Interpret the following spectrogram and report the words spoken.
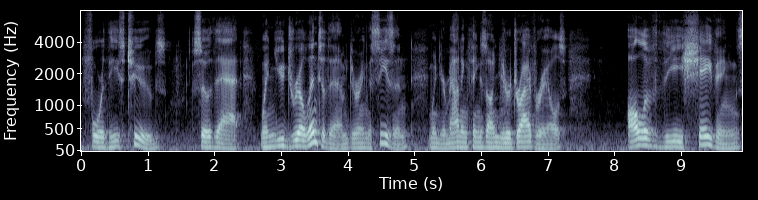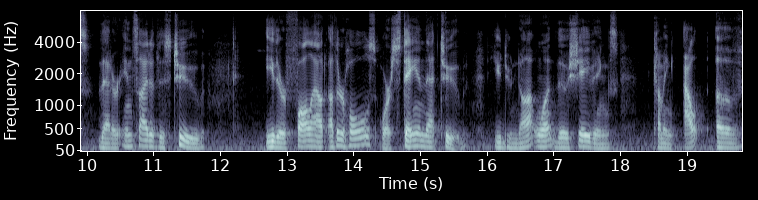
for these tubes so that when you drill into them during the season, when you're mounting things on your drive rails, all of the shavings that are inside of this tube either fall out other holes or stay in that tube. You do not want those shavings coming out of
